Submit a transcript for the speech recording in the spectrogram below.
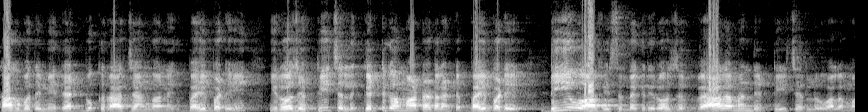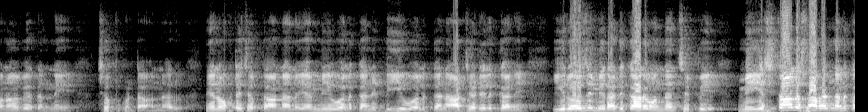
కాకపోతే మీ రెడ్ బుక్ రాజ్యాంగానికి భయపడి ఈరోజు టీచర్లు గట్టిగా మాట్లాడాలంటే భయపడి డిఈఓ ఆఫీసుల దగ్గర ఈరోజు వేల మంది టీచర్లు వాళ్ళ మనోవేదనని చెప్పుకుంటా ఉన్నారు. నేను ఒకటే చెప్తా ఉన్నాను ఎంఈఓలకు కానీ డిఈఓలకు కానీ ఆర్జేడీలకు కానీ ఈరోజు మీరు అధికారం ఉందని చెప్పి మీ ఇష్టానుసారం కనుక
